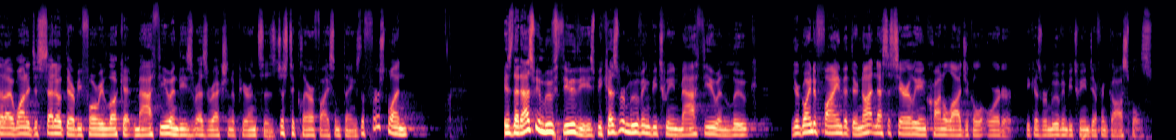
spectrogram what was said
that I want to just set out there before we look at Matthew and these resurrection appearances, just to clarify some things. The first one is that as we move through these, because we're moving between Matthew and Luke, you're going to find that they're not necessarily in chronological order because we're moving between different gospels.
